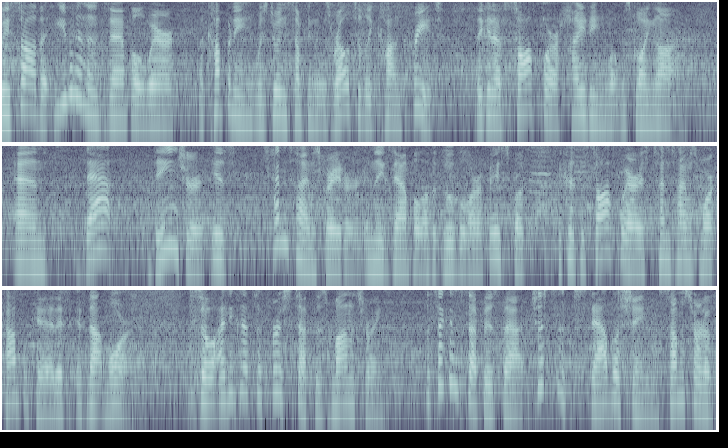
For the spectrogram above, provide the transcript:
we saw that even in an example where a company was doing something that was relatively concrete, they could have software hiding what was going on. And that danger is 10 times greater in the example of a Google or a Facebook because the software is 10 times more complicated, if, if not more. So I think that's the first step is monitoring. The second step is that just establishing some sort of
